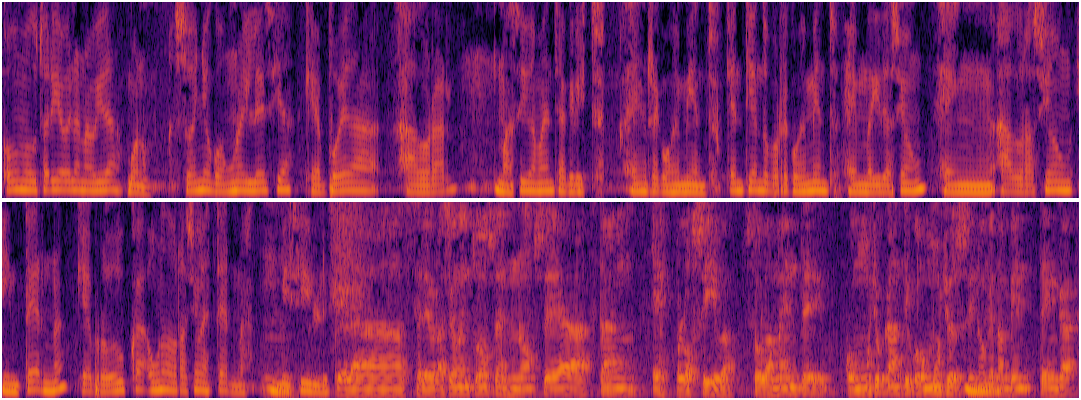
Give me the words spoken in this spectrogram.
¿Cómo me gustaría ver la Navidad? Bueno, sueño con una iglesia que pueda adorar masivamente a Cristo en recogimiento. ¿Qué entiendo por recogimiento? En meditación, en adoración interna que produzca una adoración externa, mm. visible que la celebración entonces no sea tan explosiva, solamente con mucho cántico, con mucho, sino que también tenga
